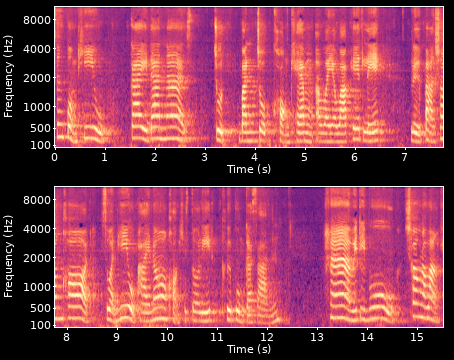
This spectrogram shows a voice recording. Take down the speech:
ซึ่งปุ่มที่อยู่ใกล้ด้านหน้าจุดบรรจบของแคมอวัยวะเพศเล็ก หรือปากช่องคลอด ส่วนที่อยู่ภายนอกของคิสโตลิสคือปุ่มกระสัน 5. เวติบูช่องระหว่างแค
